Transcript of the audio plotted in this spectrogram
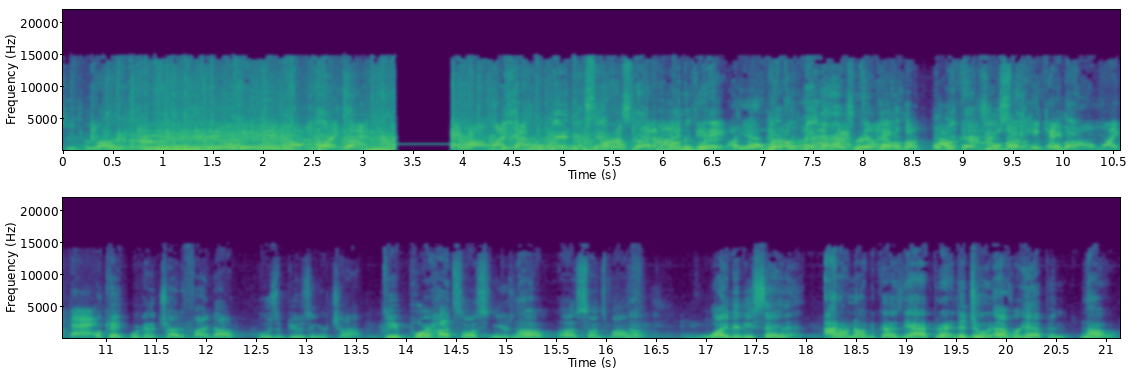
she's the liar. He came home like that. He came home like that. Didn't- didn't you see her How slap him on his did back? I know. Yeah. You have a big ass have red mark. Hold on, hold on. Because you have done it? slapped- He came home like that. Okay, we're gonna try to find out who's abusing your child. Do you pour hot sauce in your No. uh, uh, son's mouth? No. Why did he say that? I don't know because yeah, I threatened Did to do it. Did you ever happen? No,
